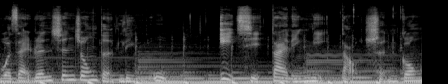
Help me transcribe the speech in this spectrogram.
我在人生中的领悟，一起带领你到成功。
